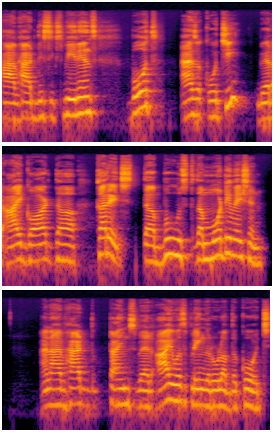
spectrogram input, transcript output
have had this experience both as a coachee, where I got the courage, the boost, the motivation, and I've had times where I was playing the role of the coach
